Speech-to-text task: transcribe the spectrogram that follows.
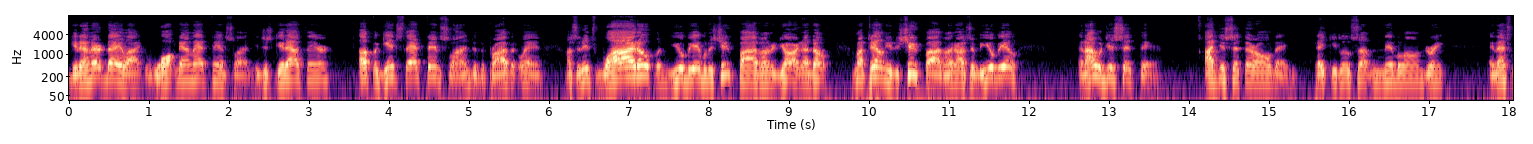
get down there at daylight, walk down that fence line. You just get out there up against that fence line to the private land. I said, it's wide open. You'll be able to shoot 500 yards. And I don't, I'm not telling you to shoot 500. I said, but you'll be able. And I would just sit there. I'd just sit there all day, take you a little something nibble on, drink. And that's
